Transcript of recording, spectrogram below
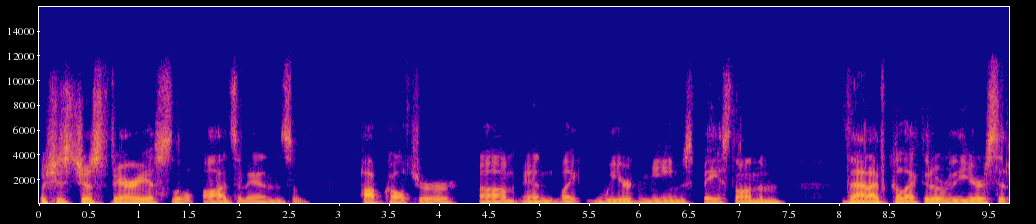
which is just various little odds and ends of pop culture um, and like weird memes based on them that I've collected over the years. That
